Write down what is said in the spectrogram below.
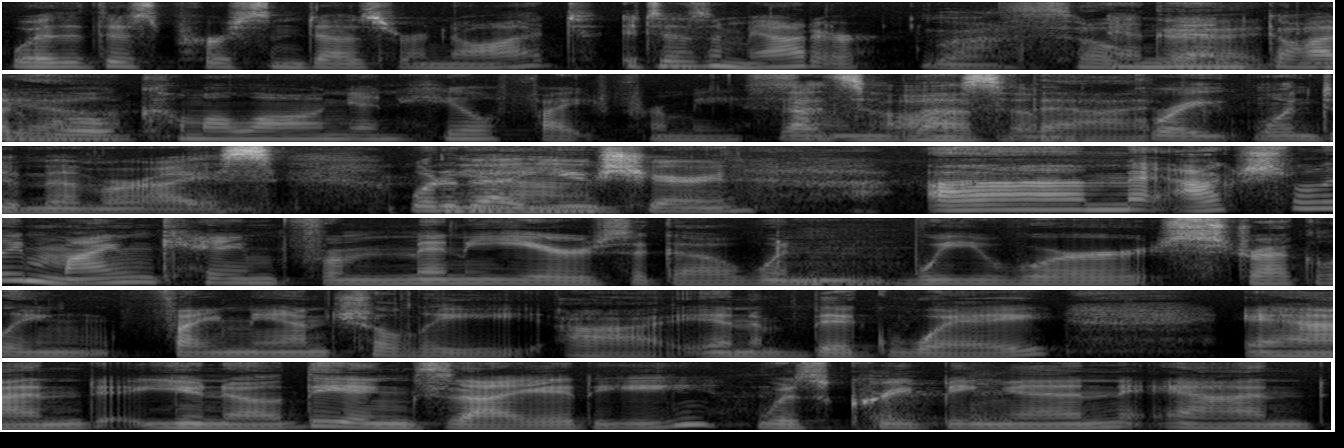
Whether this person does or not, it doesn't mm. matter. Wow. So and then God yeah. will come along and he'll fight for me. So. That's awesome. that. Great one to memorize. What about you, Sharon? Um, actually, mine came from many years ago when we were struggling financially uh, in a big way, and you know the anxiety was creeping in, and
